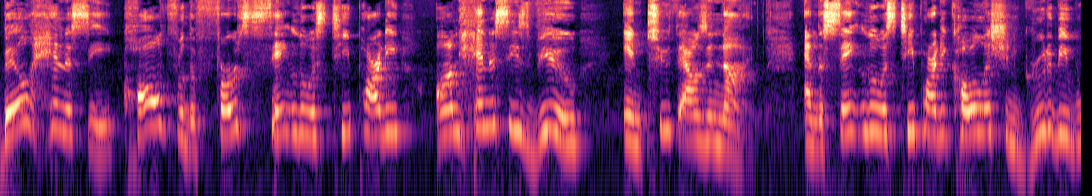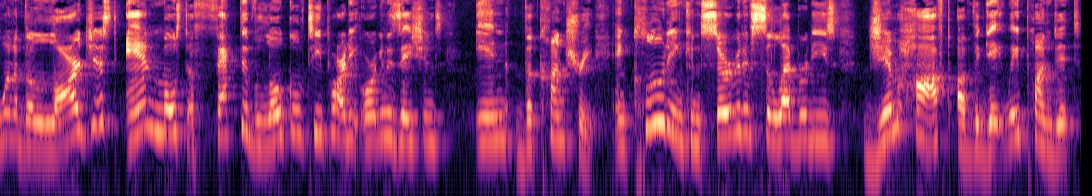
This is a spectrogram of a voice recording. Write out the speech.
Bill Hennessy called for the first St. Louis Tea Party on Hennessy's View in 2009 and the St. Louis Tea Party Coalition grew to be one of the largest and most effective local Tea Party organizations in the country, including conservative celebrities Jim Hoft of the Gateway Pundit,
